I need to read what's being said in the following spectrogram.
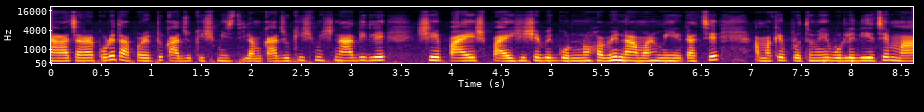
নাড়াচাড়া করে তারপর একটু কাজু কিশমিশ দিলাম। কাজু কিশমিশ না দিলে সে পায়েস পায়েস হিসেবে গণ্য হবে না আমার মেয়ের কাছে। আমাকে প্রথমেই বলে দিয়েছে, মা,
